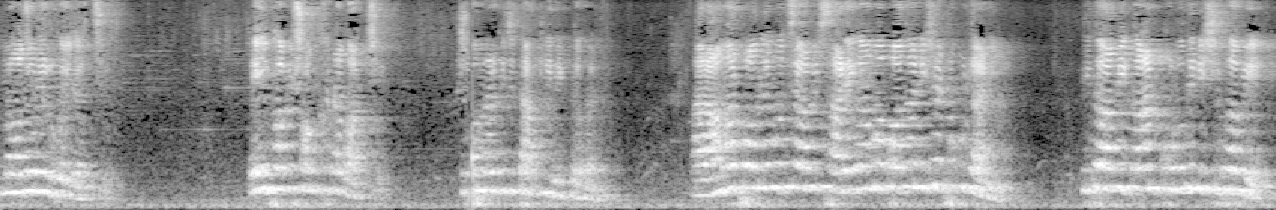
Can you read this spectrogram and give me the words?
নজরের হয়ে যাচ্ছে। এইভাবে সংখ্যাটা বাড়ছে। আপনার কিছু তাকিয়ে দেখতে হয় আর আমার প্রবলেম হচ্ছে আমি সারেগামা বাধা নিষেধটুকু জানি। কিন্তু আমি গান কোনোদিনই সেভাবে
